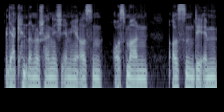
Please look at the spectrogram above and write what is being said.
Da kennt man wahrscheinlich irgendwie aus dem Rossmann, aus dem DM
